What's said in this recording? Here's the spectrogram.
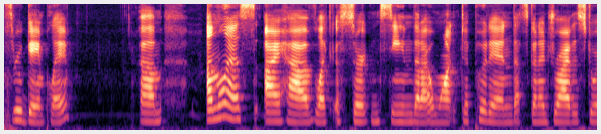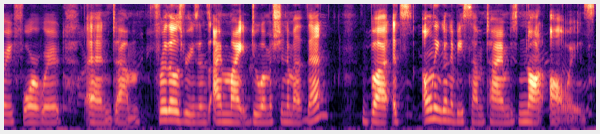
through gameplay. Um, unless I have like a certain scene that I want to put in that's going to drive the story forward. And um, for those reasons, I might do a machinima then, but it's only going to be sometimes, not always.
